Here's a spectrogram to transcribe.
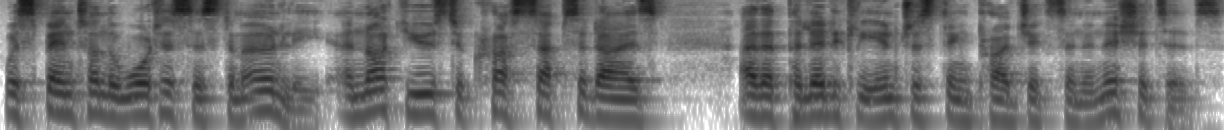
was spent on the water system only and not used to cross subsidize other politically interesting projects and initiatives.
